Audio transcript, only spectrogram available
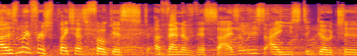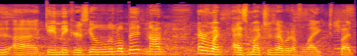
Uh, this is my first playtest focused event of this size, at least. I used to go to uh, Game Makers Guild a little bit. Not never went as much as I would have liked, but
